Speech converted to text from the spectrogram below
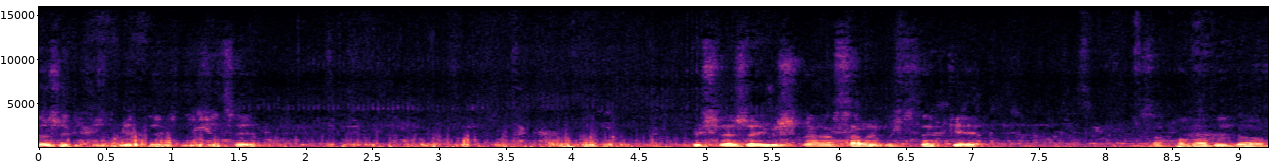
dożyli gminne w Nizicy. Myślę, że już na samym wstępie są powody do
